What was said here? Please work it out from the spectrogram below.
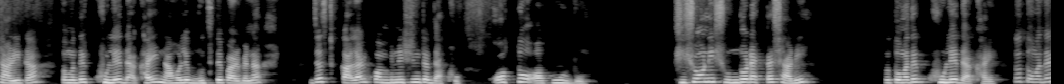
শাড়িটা। তোমাদের খুলে দেখাই, না হলে বুঝতে পারবে না। জাস্ট কালার কম্বিনেশনটা দেখো, কত অপূর্ব। ভীষণই সুন্দর একটা শাড়ি। তো তোমাদের খুলে দেখায়। তো তোমাদের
